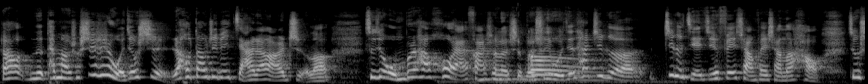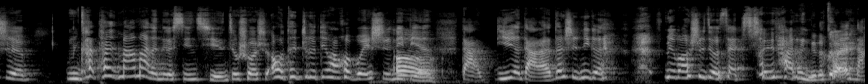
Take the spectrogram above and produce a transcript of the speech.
然后那他妈妈说，是是是，我就是，然后到这边戛然而止了，所以就我们不知道他后来发生了什么事情。我觉得他这个这个结局非常非常的好，就是。你看他妈妈的那个心情，就说是哦，他这个电话会不会是那边打医院打来？但是那个 面包师就在催他的那个，快拿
